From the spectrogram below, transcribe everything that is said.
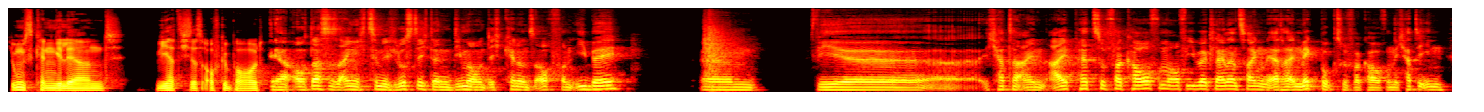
Jungs kennengelernt? Wie hat sich das aufgebaut? Ja, auch das ist eigentlich ziemlich lustig, denn Dima und ich kennen uns auch von eBay. Ähm, wir, ich hatte ein iPad zu verkaufen auf eBay Kleinanzeigen und er hatte ein MacBook zu verkaufen. Und ich hatte ihn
